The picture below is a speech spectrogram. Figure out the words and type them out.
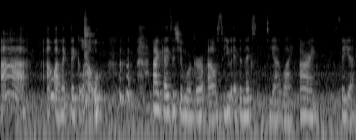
Ah, oh I like the glow. Alright guys, it's your Mooregirl. I'll see you at the next DIY. Alright, see ya.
